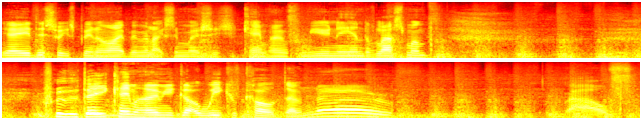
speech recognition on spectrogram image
Yeah, this week's been alright. Been relaxing mostly. She came home from uni end of last month. For the day you came home, you got a week of cold though. No, Ralph.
